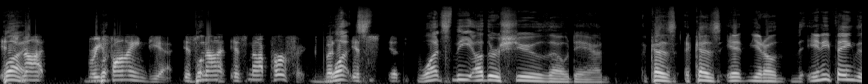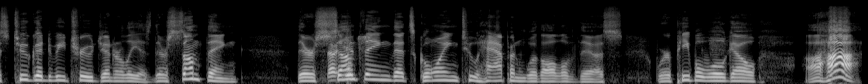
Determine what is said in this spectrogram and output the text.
It's but, not refined but, yet. It's but, not it's not perfect, but what's, it's, it's what's the other shoe though, Dan? Because because it you know anything that's too good to be true generally is. There's something there's something that's going to happen with all of this where people will go, aha,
